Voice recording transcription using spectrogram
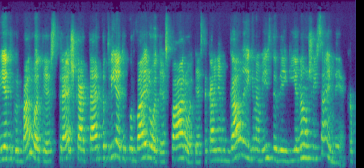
vieta, kur baroties, treškārt, tā ir pat vieta, kur vairoties, pāroties. Tā kā viņam galīgi nav izdevīgi, ja nav šī saimnieka.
